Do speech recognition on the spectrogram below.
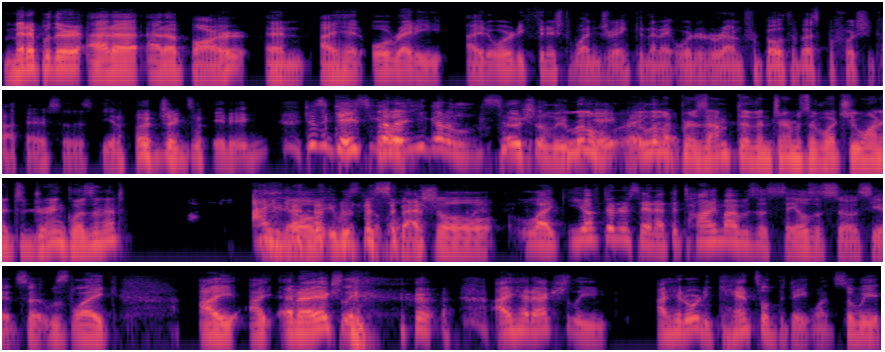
met up with her at a at a bar and i had already i had already finished one drink and then i ordered around for both of us before she got there so there's you know drinks waiting just in case you got a you got a social A little, right, a little presumptive in terms of what you wanted to drink, wasn't it? I know it was the special. Like you have to understand, at the time I was a sales associate, so it was like I I and I actually I had actually I had already canceled the date once. So we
